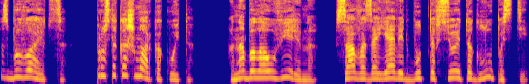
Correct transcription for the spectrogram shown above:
сбываются. Просто кошмар какой-то». Она была уверена, Сава заявит, будто все это глупости,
